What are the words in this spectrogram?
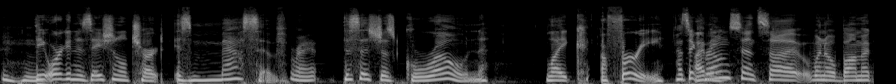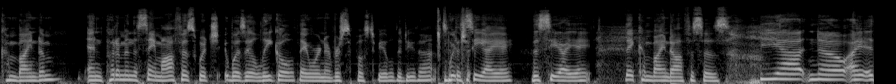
The organizational chart is massive. Right. This has just grown like a furry. Has it I grown mean- since uh, when Obama combined them and put them in the same office, which was illegal? They were never supposed to be able to do that. Which- the CIA. The CIA. They combined offices. Yeah, no, I,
